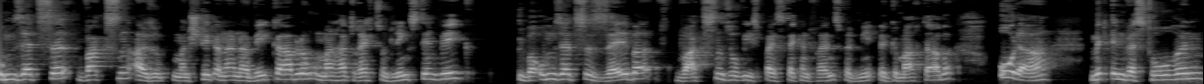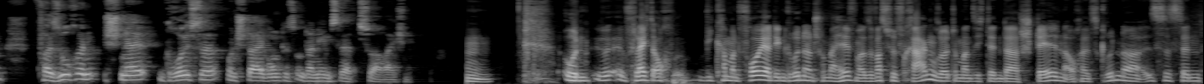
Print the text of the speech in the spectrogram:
Umsätze wachsen. Also man steht an einer Weggabelung und man hat rechts und links den Weg. Über Umsätze selber wachsen, so wie ich es bei Stack Friends mit mir äh, gemacht habe. Oder mit Investoren versuchen, schnell Größe und Steigerung des Unternehmenswerts zu erreichen. Hm. Und äh, vielleicht auch, wie kann man vorher den Gründern schon mal helfen? Also was für Fragen sollte man sich denn da stellen, auch als Gründer? Ist es denn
